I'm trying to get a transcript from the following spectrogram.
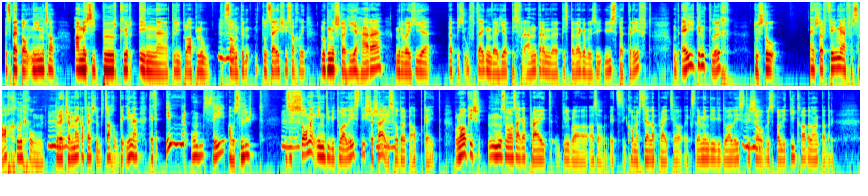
es betont niemand so, ah, wir sind BürgerInnen, blablabla, sondern du sagst wie so ein bisschen, schau, wir stehen hier her, wir wollen hier etwas aufzeigen, wir wollen hier etwas verändern, wir wollen etwas bewegen, weil es uns betrifft. Und eigentlich tust du, hast du dort viel mehr Versachlichung. Du redest ja mega fest über die Sachen und bei ihnen geht es immer um sie als Leute. Es ist so ein individualistischer Scheiß, der dort abgeht. Und logisch muss man auch sagen, Pride, blibla, also jetzt die kommerzielle Pride ist ja extrem individualistisch, so was Politik anbelangt, aber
